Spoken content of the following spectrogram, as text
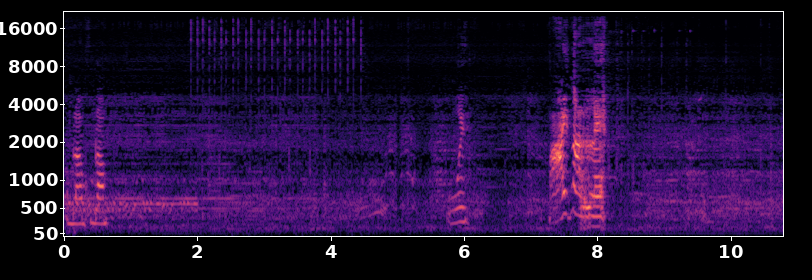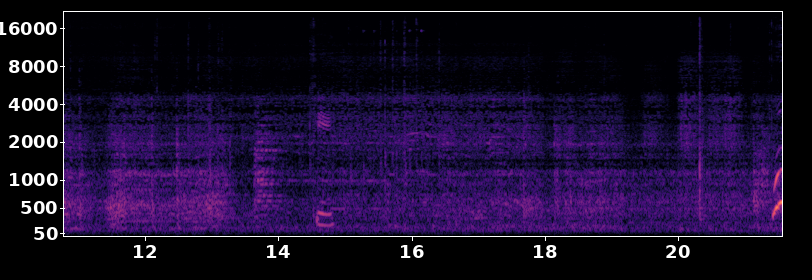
คุมลำคุมลำโอ้ยตายนั่นแหละโอเควู้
